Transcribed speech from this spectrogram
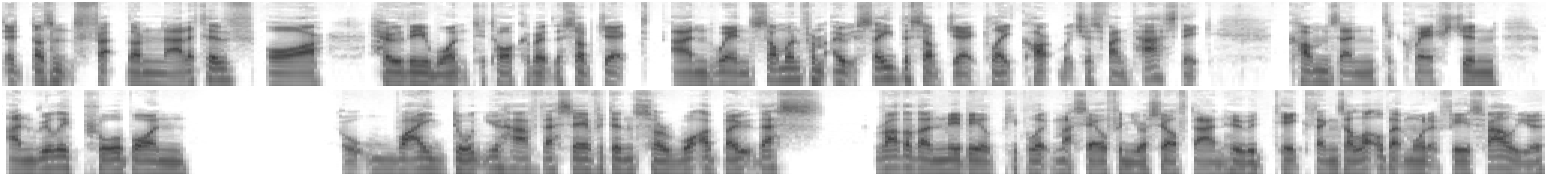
it doesn't fit their narrative or how they want to talk about the subject. And when someone from outside the subject, like Curt, which is fantastic, comes in to question and really probe on why don't you have this evidence or what about this rather than maybe people like myself and yourself, Dan, who would take things a little bit more at face value.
